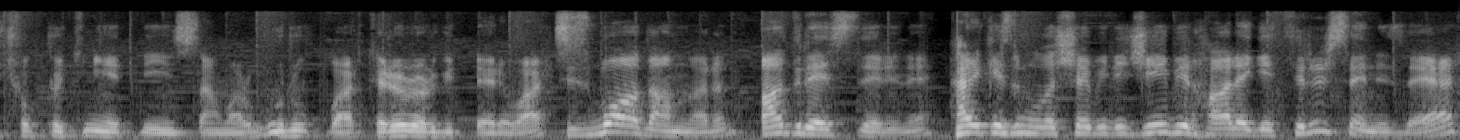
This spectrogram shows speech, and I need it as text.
birçok kötü niyetli insan var, grup var, terör örgütleri var. Siz bu adamların adreslerini herkesin ulaşabileceği bir hale getirirseniz eğer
